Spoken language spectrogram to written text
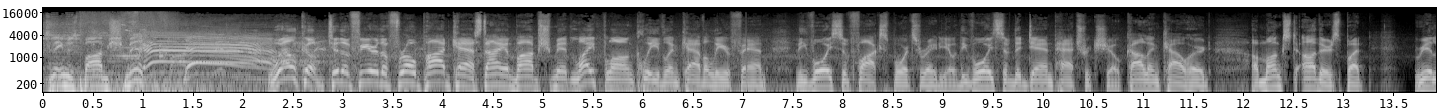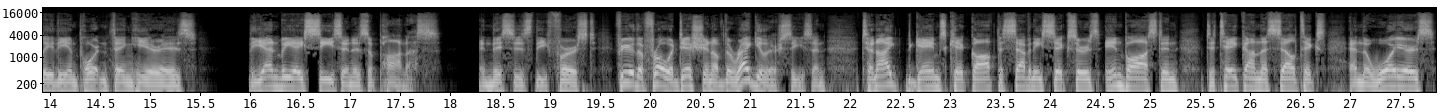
His name is Bob Schmidt. Welcome to the Fear the Fro podcast. I am Bob Schmidt, lifelong Cleveland Cavalier fan, the voice of Fox Sports Radio, the voice of the Dan Patrick Show, Colin Cowherd, amongst others. But really, the important thing here is the NBA season is upon us. And this is the first Fear the Fro edition of the regular season. Tonight, the games kick off the 76ers in Boston to take on the Celtics and the Warriors.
